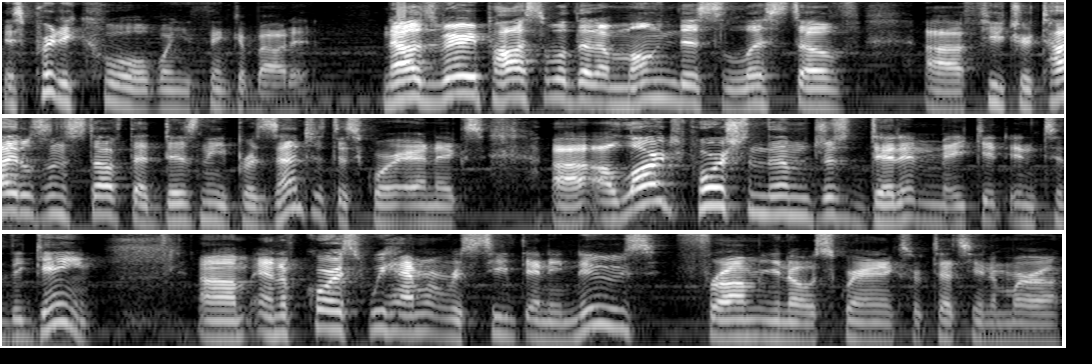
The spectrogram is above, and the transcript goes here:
is pretty cool when you think about it. Now, it's very possible that among this list of uh, future titles and stuff that Disney presented to Square Enix, uh, a large portion of them just didn't make it into the game. Um, and of course, we haven't received any news from, you know, Square Enix or Tetsuya Nomura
